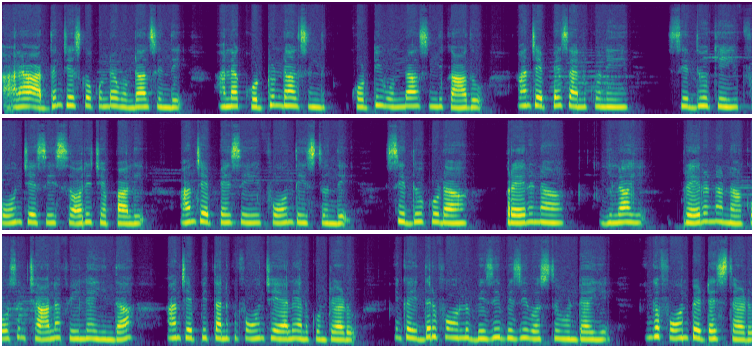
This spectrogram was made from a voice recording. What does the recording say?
అలా అర్థం చేసుకోకుండా ఉండాల్సింది అలా కొట్టుండాల్సింది కొట్టి ఉండాల్సింది కాదు అని చెప్పేసి అనుకుని సిద్ధుకి ఫోన్ చేసి సారీ చెప్పాలి. అని చెప్పేసి ఫోన్ తీస్తుంది. సిద్ధు కూడా ప్రేరణ ఇలా ప్రేరణ నా కోసం చాలా ఫీల్ అయ్యిందా? అని చెప్పి తనకు ఫోన్ చేయాలి అనుకుంటాడు. ఇంకా ఇద్దరు ఫోన్లు బిజీ బిజీ వస్తూ ఉంటాయి. ఇంకా ఫోన్ పెట్టేస్తాడు.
